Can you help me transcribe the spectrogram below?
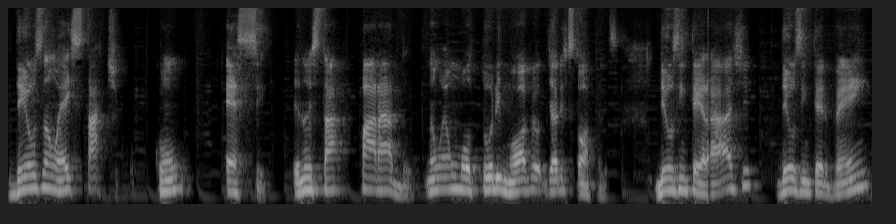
Deus não é estático, com S. Ele não está parado, não é um motor imóvel de Aristóteles. Deus interage, Deus intervém,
